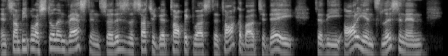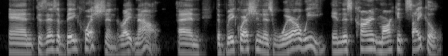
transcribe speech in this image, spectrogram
and some people are still investing. So this is a, such a good topic for us to talk about today to the audience listening. And because there's a big question right now. And the big question is where are we in this current market cycle?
